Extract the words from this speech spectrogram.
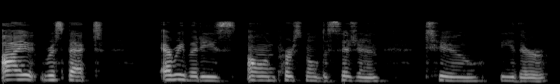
I respect everybody's own personal decision to either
